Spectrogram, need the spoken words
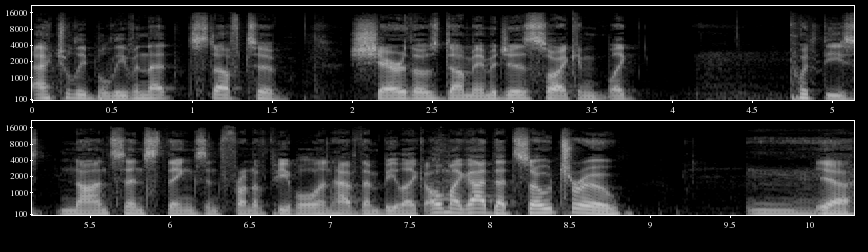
actually believe in that stuff to share those dumb images so I can like put these nonsense things in front of people and have them be like, "Oh my god, that's so true." Yeah.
